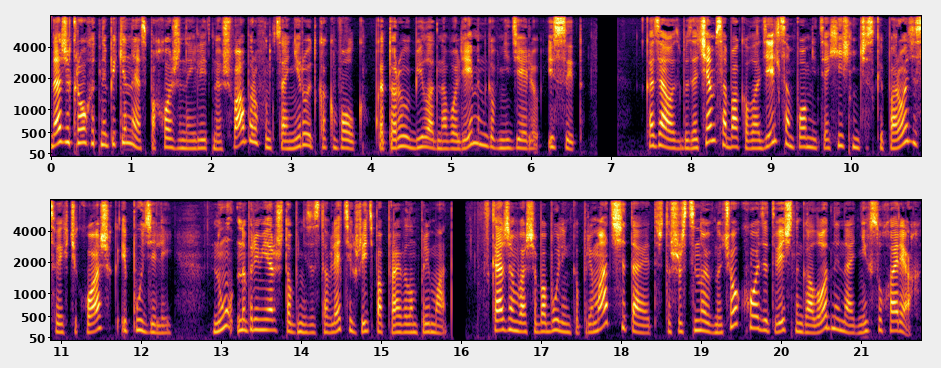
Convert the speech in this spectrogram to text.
Даже крохотный пекинес, похожий на элитную швабру, функционирует как волк, который убил одного лемминга в неделю и сыт. Казалось бы, зачем собака-владельцам помнить о хищнической породе своих чекуашек и пуделей? Ну, например, чтобы не заставлять их жить по правилам примат. Скажем, ваша бабуленька-примат считает, что шерстяной внучок ходит вечно голодный на одних сухарях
